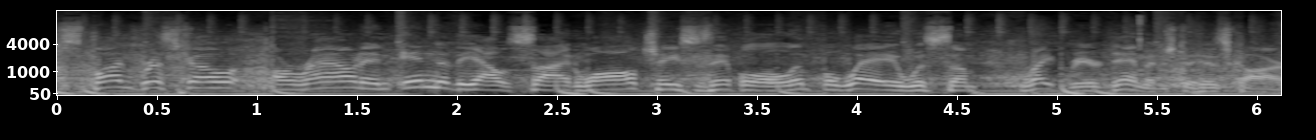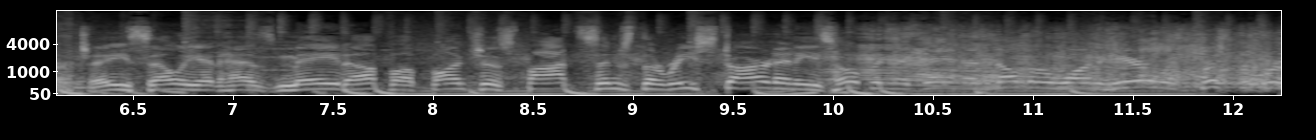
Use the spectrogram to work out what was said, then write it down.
spun Briscoe around and into the outside wall. Chase is able to limp away with some right rear damage to his car. Chase Elliott has made up a bunch of spots since the restart, and he's hoping to gain another one here with Christopher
